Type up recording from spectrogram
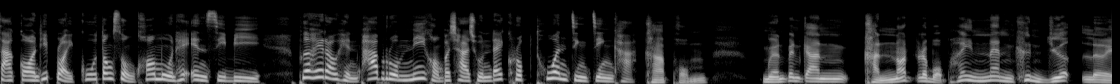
สากลที่ปล่อยกู้ต้องส่งข้อมูลให้ NCB เพื่อให้เราเห็นภาพรวมหนี้ของประชาชนได้ครบถ้วนจริง ๆ ค่ะ ครับผม เหมือนเป็นการขันน็อตระบบให้แน่นขึ้นเยอะเลย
